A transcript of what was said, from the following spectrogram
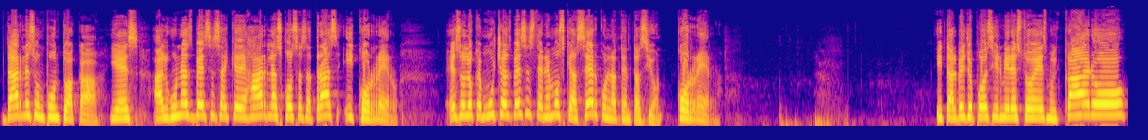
darles un punto acá y es algunas veces hay que dejar las cosas atrás y correr. Eso es lo que muchas veces tenemos que hacer con la tentación, correr. Y tal vez yo puedo decir, mire, esto es muy caro,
